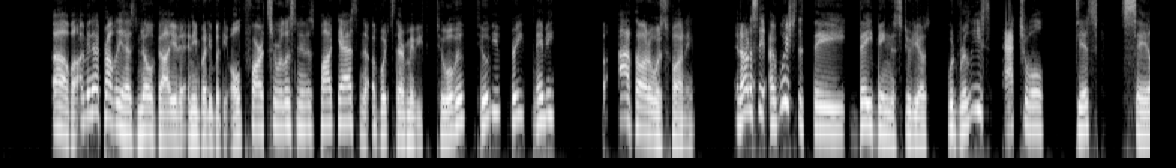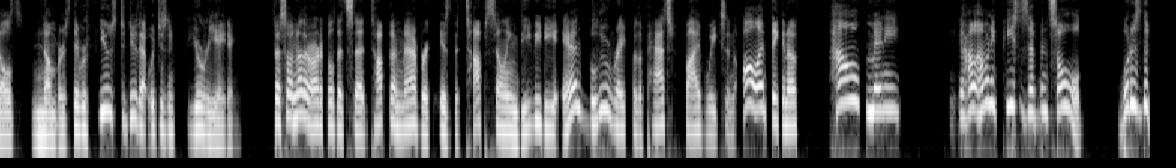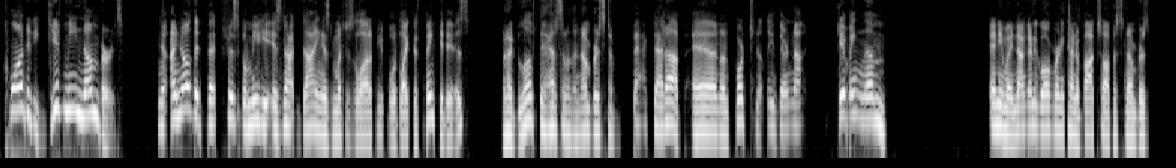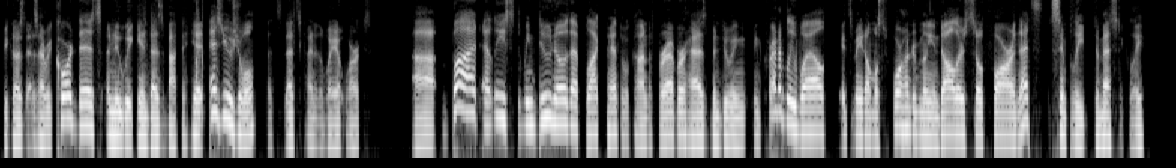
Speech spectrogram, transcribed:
Oh, well, I mean, that probably has no value to anybody but the old farts who are listening to this podcast, and of which there are maybe two of you, two of you, three, maybe. But I thought it was funny. And honestly, I wish that they, they being the studios, would release actual disc sales numbers. They refuse to do that, which is infuriating. So I saw another article that said Top Gun Maverick is the top selling DVD and Blu ray for the past five weeks. And all I'm thinking of, how many how, how many pieces have been sold? What is the quantity? Give me numbers. Now, I know that, that physical media is not dying as much as a lot of people would like to think it is, but I'd love to have some of the numbers to back that up. And unfortunately, they're not giving them. Anyway, not going to go over any kind of box office numbers because as I record this, a new weekend is about to hit as usual. That's that's kind of the way it works. Uh, but at least we do know that Black Panther: Wakanda Forever has been doing incredibly well. It's made almost four hundred million dollars so far, and that's simply domestically.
